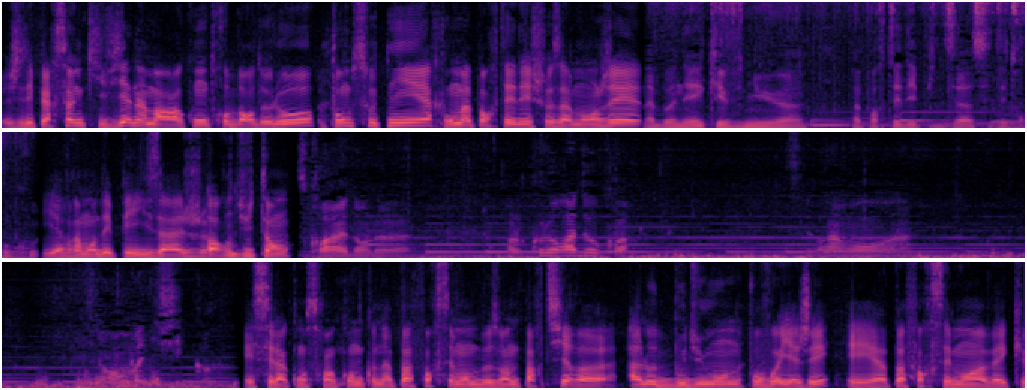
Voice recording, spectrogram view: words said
J'ai des personnes qui viennent à ma rencontre au bord de l'eau pour me soutenir, pour m'apporter des choses à manger. Un abonné qui est venu euh, m'apporter des pizzas, c'était trop cool. Il y a vraiment des paysages hors du temps. On se croirait dans le, dans le Colorado quoi. C'est vraiment... Euh, c'est vraiment magnifique quoi. Et c'est là qu'on se rend compte qu'on n'a pas forcément besoin de partir euh, à l'autre bout du monde pour voyager et pas forcément avec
